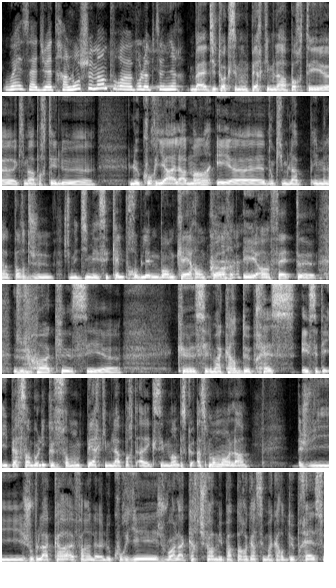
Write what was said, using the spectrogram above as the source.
Ouais, ça a dû être un long chemin pour, euh, pour l'obtenir. Bah, dis-toi que c'est mon père qui me l'a apporté, euh, qui m'a apporté le, le courrier à la main et euh, donc il me la, il me l'apporte. Je, je me dis mais c'est quel problème bancaire encore Et en fait, euh, je vois que c'est que c'est ma carte de presse et c'était hyper symbolique que ce soit mon père qui me l'apporte avec ses mains parce que à ce moment-là. Je lui, j'ouvre la carte, enfin le, courrier, je vois la carte, je fais ah, mais papa regarde c'est ma carte de presse.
